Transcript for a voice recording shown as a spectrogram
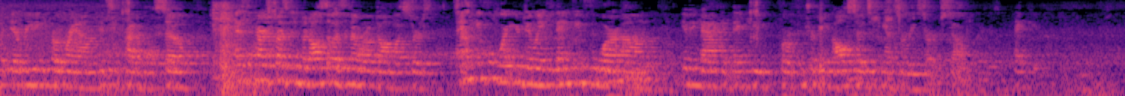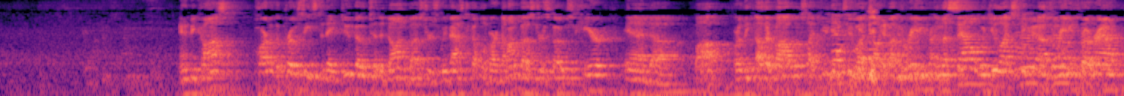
with their reading program. It's incredible. So, as the parish president, but also as a member of Dawn Busters, thank you for what you're doing. Thank you for um, giving back, and thank you for contributing also to cancer research. So, thank you. And because part of the proceeds today do go to the Dawn Busters, we've asked a couple of our Dawn Busters folks here, and uh, Bob, or the other Bob, looks like you get to uh, talk about the reading. And LaSalle, would you like to speak about the reading program?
